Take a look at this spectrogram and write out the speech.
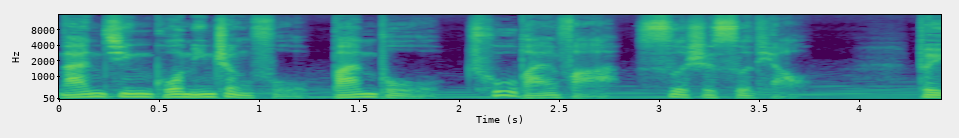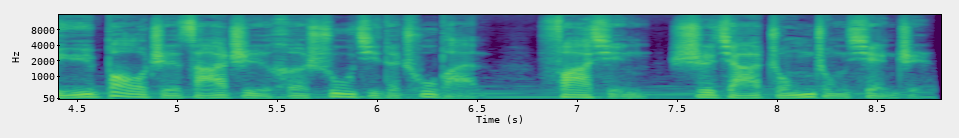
南京国民政府颁布《出版法》四十四条，对于报纸、杂志和书籍的出版、发行施加种种限制。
